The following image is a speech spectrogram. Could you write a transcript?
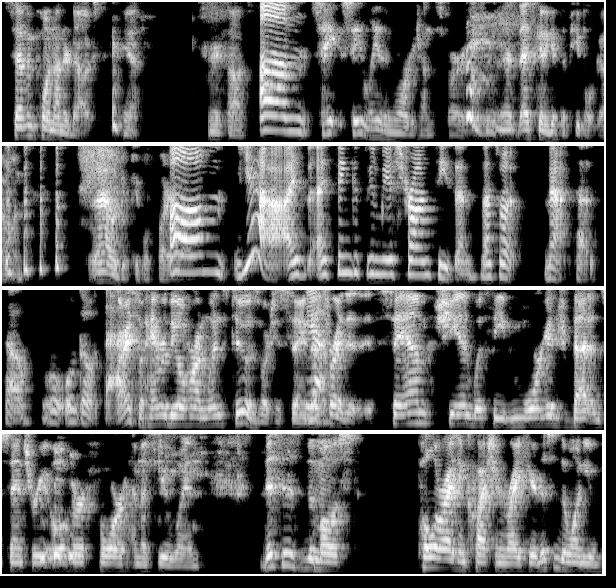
Seven point underdogs. Yeah. What are your thoughts? Um, Say say lay the mortgage on the Spurs. That- That's going to get the people going. That'll get people fired. up. um, yeah, I I think it's gonna be a strong season. That's what Matt says, so we'll, we'll go with that. All right, so hammer the over on wins too, is what she's saying. Yeah. That's right. Sam Sheehan with the mortgage bet of the century over for MSU wins. This is the most polarizing question right here. This is the one you've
